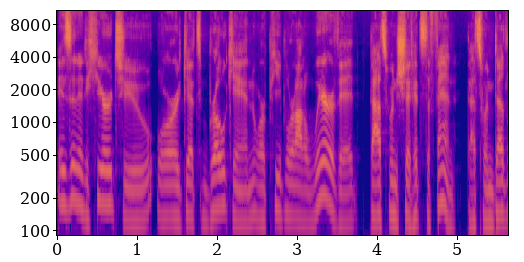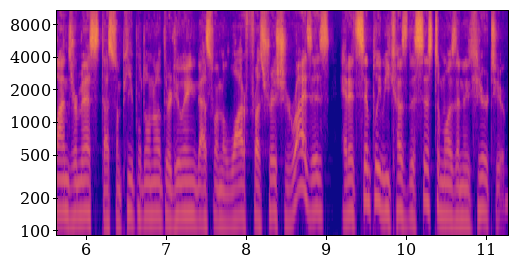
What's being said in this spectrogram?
isn't adhered to or gets broken or people are not aware of it, that's when shit hits the fan. That's when deadlines are missed. That's when people don't know what they're doing. That's when a lot of frustration arises. And it's simply because the system wasn't adhered to.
